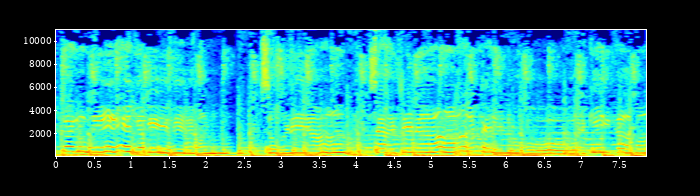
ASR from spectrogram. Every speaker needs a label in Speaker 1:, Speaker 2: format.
Speaker 1: करने लगे हम। साजना तेन की कमा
